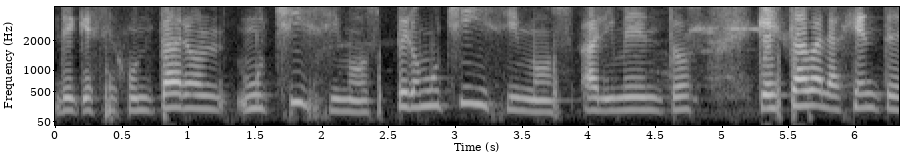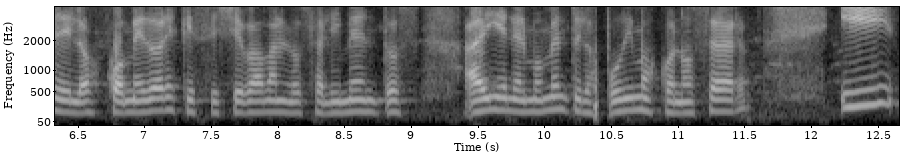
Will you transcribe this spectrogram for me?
de que se juntaron muchísimos, pero muchísimos alimentos, que estaba la gente de los comedores que se llevaban los alimentos ahí en el momento y los pudimos conocer. y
